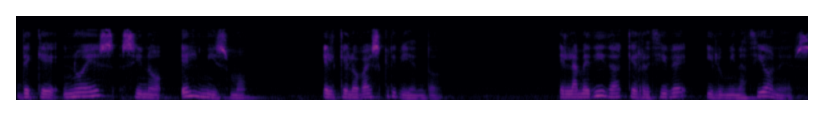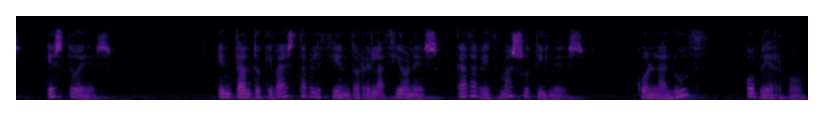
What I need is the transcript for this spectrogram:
de que no es sino él mismo el que lo va escribiendo, en la medida que recibe iluminaciones, esto es, en tanto que va estableciendo relaciones cada vez más sutiles con la luz o verbo.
